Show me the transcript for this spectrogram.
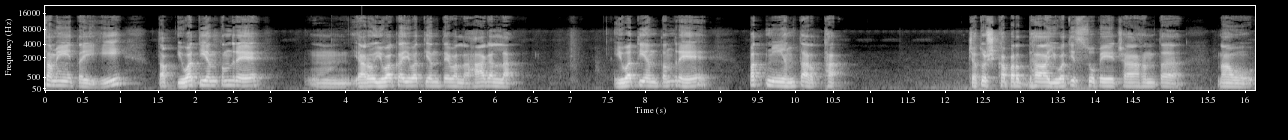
ಸಮೇತೈ ತ ಯುವತಿ ಅಂತಂದರೆ ಯಾರೋ ಯುವಕ ಯುವತಿ ಅಂತೇವಲ್ಲ, ಹಾಗಲ್ಲ. ಯುವತಿ ಅಂತಂದರೆ ಪತ್ನಿ ಅಂತ ಅರ್ಥ. ಚತುಷ್ಕಪರ್ಧ ಯುವತಿ ಸುಪೇಚ ಅಂತ ನಾವು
